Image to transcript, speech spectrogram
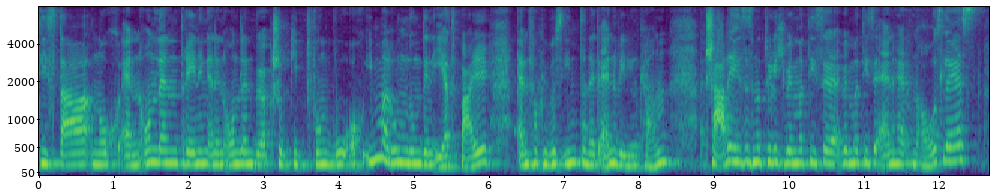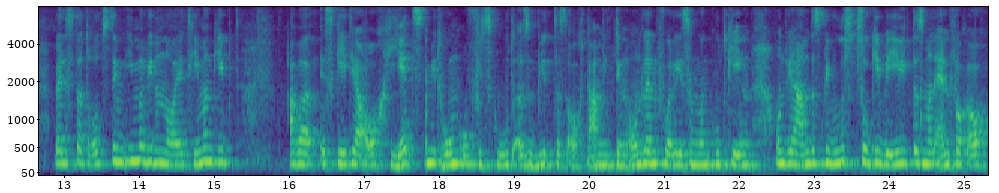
die es da noch ein Online-Training, einen Online-Workshop gibt, von wo auch immer rund um den Erdball, einfach übers Internet einwählen kann. Schade ist es natürlich, wenn man diese, wenn man diese Einheiten auslässt, weil es da trotzdem immer wieder neue Themen gibt. Aber es geht ja auch jetzt mit Homeoffice gut, also wird das auch da mit den Online-Vorlesungen gut gehen. Und wir haben das bewusst so gewählt, dass man einfach auch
